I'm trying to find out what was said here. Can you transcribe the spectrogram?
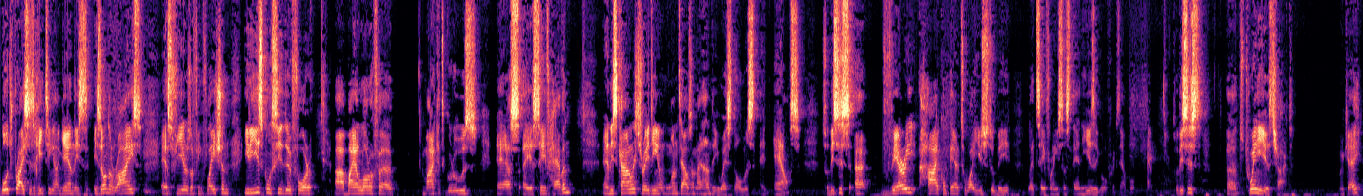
gold price is hitting again is is on the rise as fears of inflation. It is considered for uh, by a lot of uh, market gurus as a safe haven, and is currently trading at 1,900 US dollars an ounce. So this is uh, very high compared to what used to be let's say, for instance, 10 years ago, for example. So this is a 20 years chart. Okay,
